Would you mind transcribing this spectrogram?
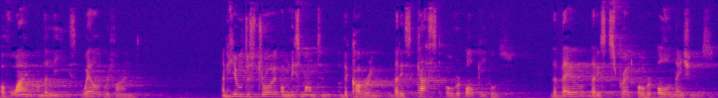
of wine on the lees well refined. And he will destroy on this mountain the covering that is cast over all peoples the veil that is spread over all nations.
